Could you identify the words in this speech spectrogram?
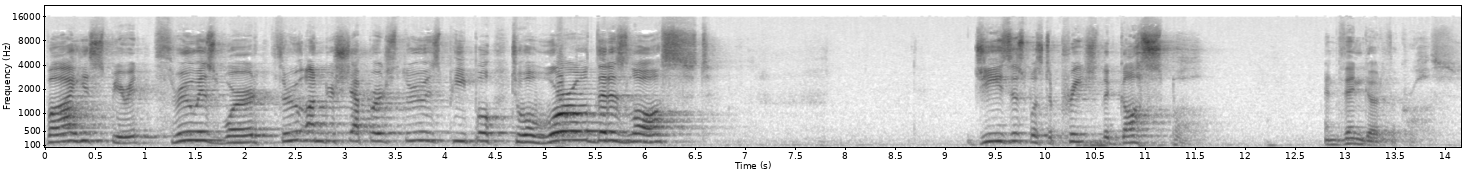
by his Spirit, through his word, through under shepherds, through his people, to a world that is lost. Jesus was to preach the gospel and then go to the cross.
